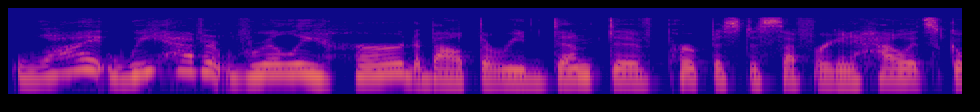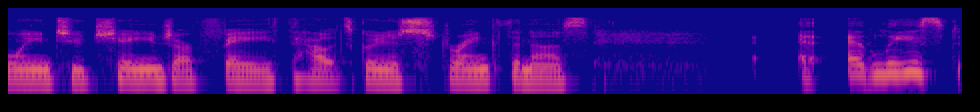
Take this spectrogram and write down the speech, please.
why we haven't really heard about the redemptive purpose to suffering and how it's going to change our faith, how it's going to strengthen us. At least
